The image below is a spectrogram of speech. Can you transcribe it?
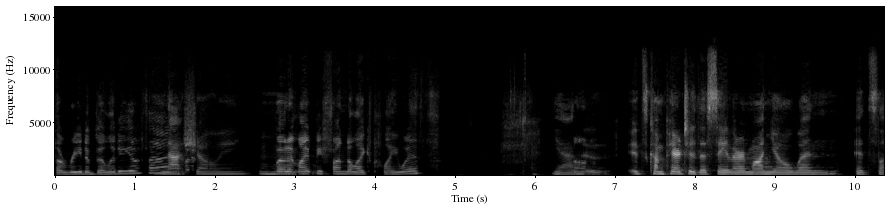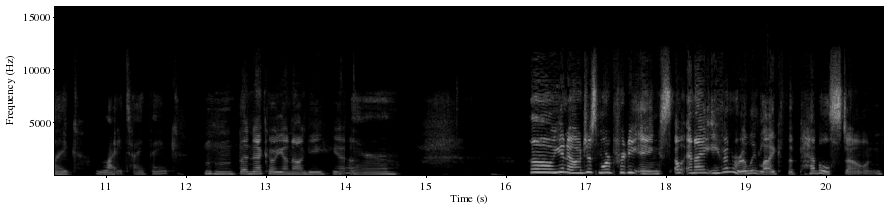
the readability of that Not but, showing. but Mhm. it might be fun to like play with Yeah, Um, it's compared to the Sailor Manyo when it's like light, I think. hmm The Neko Yanagi, yeah. Yeah. Oh, you know, just more pretty inks. Oh, and I even really like the Pebble Stone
